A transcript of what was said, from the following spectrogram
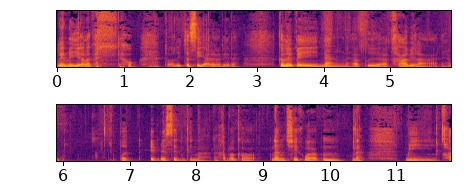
เล่นไม่เยอะแล้วกัน เดี๋ยวเดี๋ยวลิสจะเสียอะไรแบบนี้นะก็เลยไปนั่งนะครับ เพื่อค่าเวลานะครับ เปิด MSN ขึ้นมานะครับ แล้วก็นั่งเช็คว่า อืมนะมีใคร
